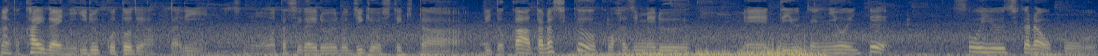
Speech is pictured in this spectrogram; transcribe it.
なんか海外にいることであったりその私がいろいろ事業してきたりとか新しくこう始める、えー、っていう点においてそういう力をこ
